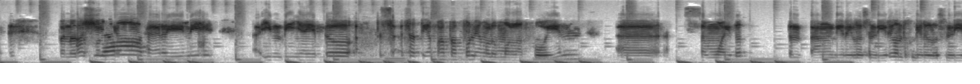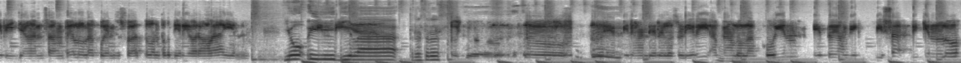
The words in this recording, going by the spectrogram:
Penutup podcast hari ini intinya itu se- setiap apa pun yang lu mau lakuin eh, semua itu tentang diri lu sendiri untuk diri lu sendiri. Jangan sampai lu lakuin sesuatu untuk diri orang lain. yo gila terus terus setuju lu lu happy dengan diri lu sendiri apa yang lu lakuin itu yang bi- bisa bikin lu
